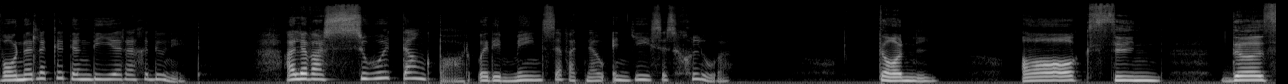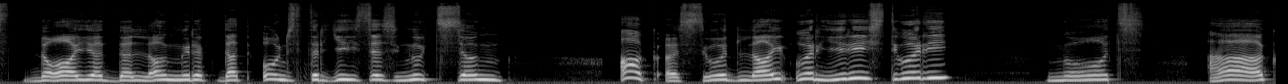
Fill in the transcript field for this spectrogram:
wonderlike ding die Here gedoen het. Hulle was so dankbaar oor die mense wat nou in Jesus glo. Dannie ek sien dis daai die langrik dat ons vir Jesus moet sing. Ek is so bly oor hierdie storie. Gods, ek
